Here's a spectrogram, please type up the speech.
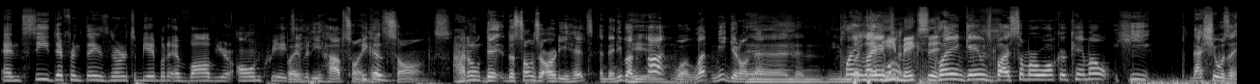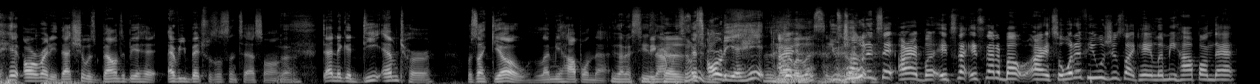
and see different things in order to be able to evolve your own creativity. But he hops on hit because songs. I don't- The, the songs are already hits, and then he like, He- ah, well, let me get on Yeah, that. and then he Playing like, games, he makes it- Playing games by Summer Walker came out. He that shit was a hit already. That shit was bound to be a hit. Every bitch was listening to that song. That nigga DM'd her. Was like, yo, let me hop on that. you gotta seize the Because- It's already a hit. No, but listen you to I trying wouldn't say all right, but it's not. It's not about all right. So what if he was just like, hey, let me hop on that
